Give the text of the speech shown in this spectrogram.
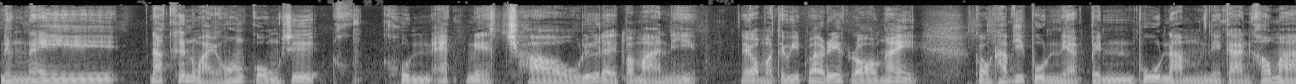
หนึ่งในนักเคลื่อนไหวฮ่องกงชื่อคุณแอกเนสชาวหรืออะไรประมาณนี้ ได้ออกมาทวิตว่าเรียกร้องให้กองทัพญี่ปุ่นเนี่ยเป็นผู้นำในการเข้ามา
